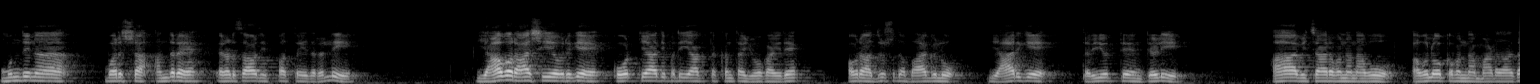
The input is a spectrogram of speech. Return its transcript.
ಮುಂದಿನ ವರ್ಷ ಅಂದರೆ ಎರಡು ಸಾವಿರದ ಇಪ್ಪತ್ತೈದರಲ್ಲಿ ಯಾವ ರಾಶಿಯವರಿಗೆ ಕೋಟ್ಯಾಧಿಪತಿಯಾಗ್ತಕ್ಕಂಥ ಯೋಗ ಇದೆ, ಅವರ ಅದೃಷ್ಟದ ಬಾಗಿಲು ಯಾರಿಗೆ ತೆರೆಯುತ್ತೆ ಅಂತೇಳಿ ಆ ವಿಚಾರವನ್ನು ನಾವು ಅವಲೋಕವನ್ನು ಮಾಡಿದಾಗ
